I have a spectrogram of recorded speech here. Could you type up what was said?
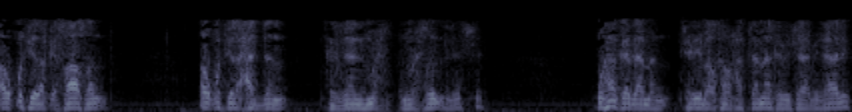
أو قتل قصاصا أو قتل حدا كالزاني المحصن لنفسه وهكذا من شرب الخمر حتى مات بسبب ذلك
